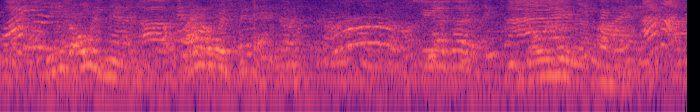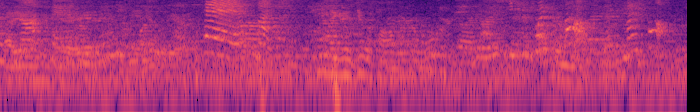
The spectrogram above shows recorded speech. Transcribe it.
Why are you? He's always eating. Oh, I always say that. See you guys later. I don't know, I'm just not a. Hey, it's Mike. What are they gonna do with all of our awards? It's a joint box. That's my box.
